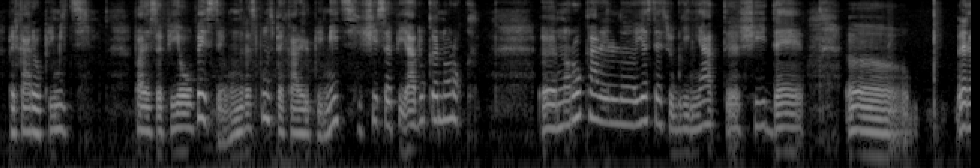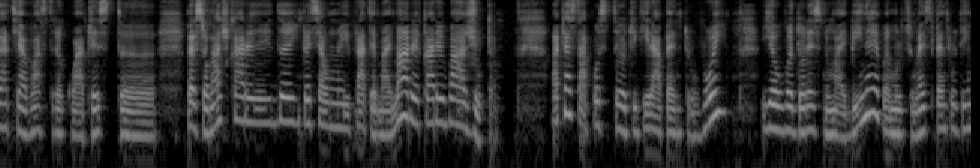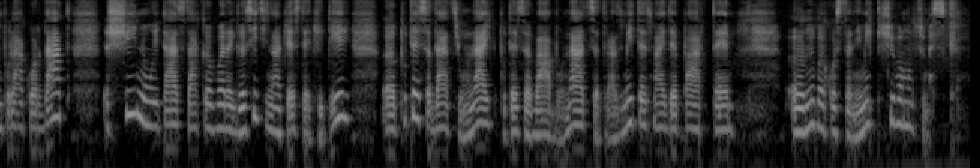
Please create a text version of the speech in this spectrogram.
pe care o primiți. Poate să fie o veste, un răspuns pe care îl primiți și să fie aducă noroc. Uh, noroc care este subliniat și de uh, relația voastră cu acest uh, personaj care dă impresia unui frate mai mare care vă ajută. Aceasta a fost uh, citirea pentru voi. Eu vă doresc numai bine, vă mulțumesc pentru timpul acordat și nu uitați dacă vă regăsiți în aceste citiri, uh, puteți să dați un like, puteți să vă abonați, să transmiteți mai departe. Uh, nu vă costă nimic și vă mulțumesc!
